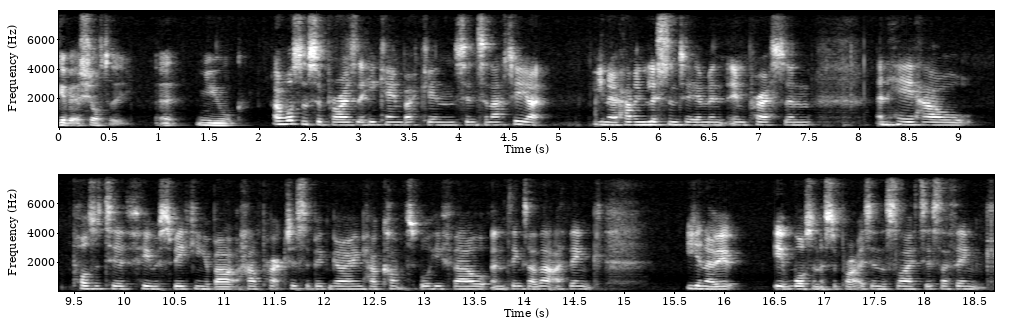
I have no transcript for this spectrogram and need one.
give it a shot at, at New York. I wasn't surprised that he came back in Cincinnati. I, you know, having listened to him in, in press and and hear how positive he was speaking about how practice had been going, how comfortable he felt, and things like that. I think, you know, it, it wasn't a surprise in the slightest. I think,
